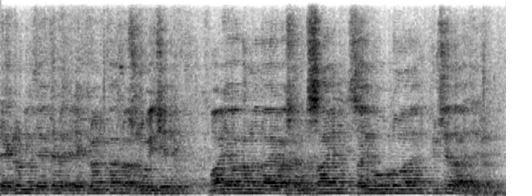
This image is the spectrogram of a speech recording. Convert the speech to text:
elektronik defter, elektronik fatura sunumu için Maliye Bakanlığı Daire Başkanımız Sayın, Sayın Uğur Doğan'ı kürsüye davet ediyorum.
